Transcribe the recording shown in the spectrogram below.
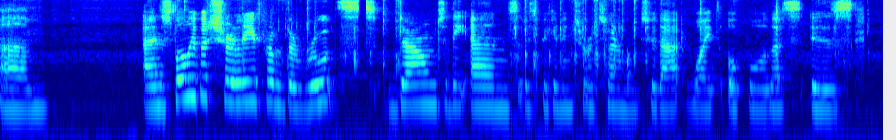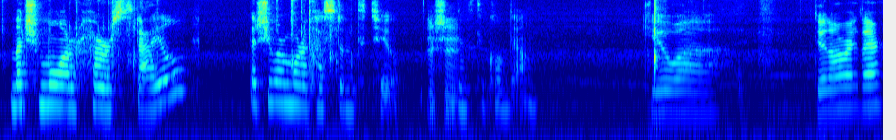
Um, and slowly but surely, from the roots down to the ends, it is beginning to return to that white opal that is much more her style that she are more accustomed to. And she begins to calm down. You, uh, doing alright there?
